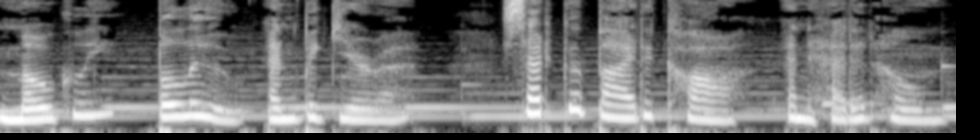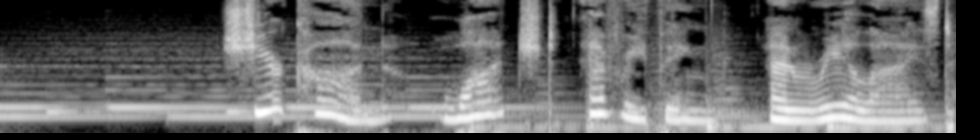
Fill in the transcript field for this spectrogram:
Mowgli, Baloo, and Bagheera said goodbye to Kaa and headed home. Shere Khan watched everything and realized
